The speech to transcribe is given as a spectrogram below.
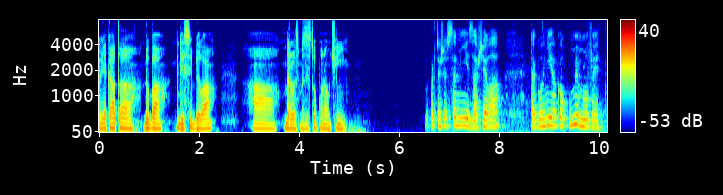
jaká ta doba kdysi byla a brali jsme se s tou ponaučení. Protože jsem ji zažila, tak oni jako umí mluvit.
